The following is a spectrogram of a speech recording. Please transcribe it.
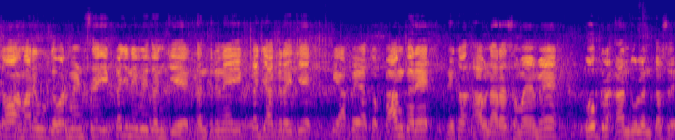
તો અમારું ગવર્મેન્ટ છે, એક જ નિવેદન છે, તંત્રને એક જ આગ્રહ છે કે આપણે આ તો કામ કરે, નહીં તો આવનારા સમયમાં ઉગ્ર આંદોલન થશે.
